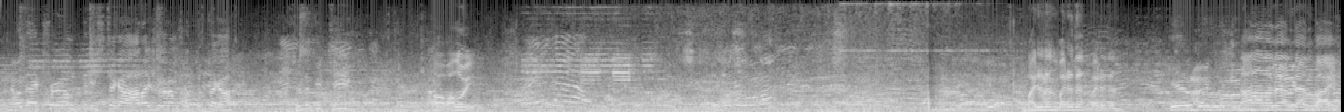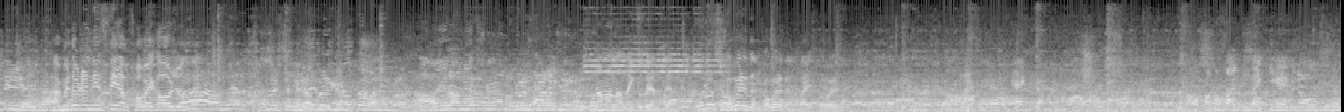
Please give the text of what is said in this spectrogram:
ধন্যবাদ একশো গ্রাম তিরিশ টাকা আড়াইশো গ্রাম সত্তর টাকা। আসলে কি ঠিক? ও ভালোই। বাইরে দেন বাইরে দেন বাইরে দেন। না না না দেন দেন ভাই। আমি তো ওটা নিচ্ছি সবাই খাওয়ার জন্য। না না না না, একটু দেন দেন। সবাই দেন সবাই দেন ভাই সবাই দেন। একদম কথা চার দিন বাইক খাইবি না অরিজিনাল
